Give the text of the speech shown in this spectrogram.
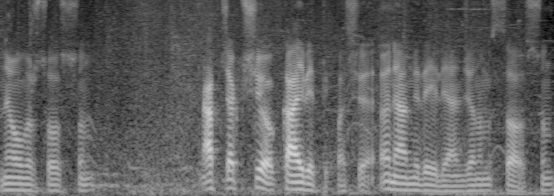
Ne olursa olsun. Yapacak bir şey yok. Kaybettik maçı. Önemli değil yani canımız sağ olsun.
